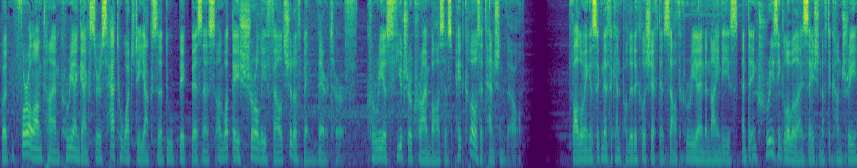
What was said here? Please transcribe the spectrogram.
But for a long time, Korean gangsters had to watch the Yakuza do big business on what they surely felt should have been their turf. Korea's future crime bosses paid close attention, though. Following a significant political shift in South Korea in the 90s and the increasing globalization of the country,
